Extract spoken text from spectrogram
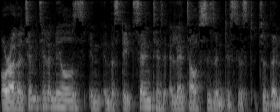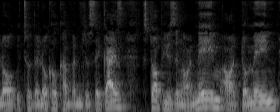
or rather Tammy Taylor Nails in, in the state sent a letter of cease and desist to the log to the local company to say, guys, stop using our name, our domain,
